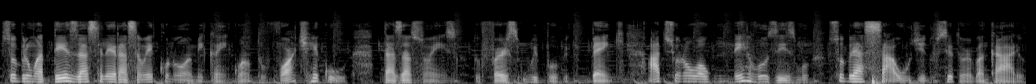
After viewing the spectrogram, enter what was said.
sobre uma desaceleração econômica, enquanto o forte recuo das ações ações do First Republic Bank adicionou algum nervosismo sobre a saúde do setor bancário.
